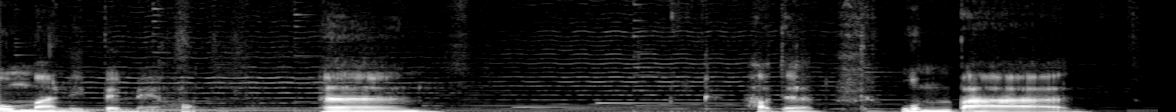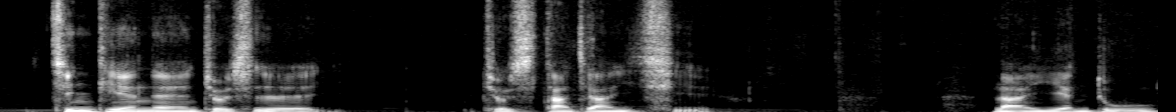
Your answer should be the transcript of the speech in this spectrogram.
Om Mani Padme Hum。嗯，好的，我们把今天呢，就是就是大家一起来研读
